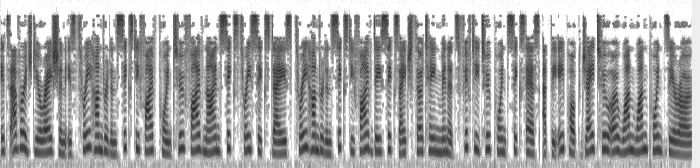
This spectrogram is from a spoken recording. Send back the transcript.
Its average duration is 365.259636 days 365 d6h 13 minutes 52.6 s at the epoch J2011.0.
